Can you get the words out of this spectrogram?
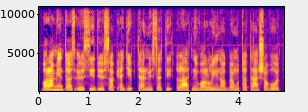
valamint az őszi időszak egyéb természeti látnivalóinak bemutatása volt.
